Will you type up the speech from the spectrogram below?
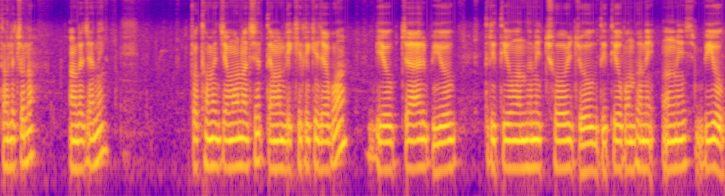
তাহলে চলো, আমরা জানি প্রথমে যেমন আছে, তেমন লিখে লিখে যাব। বিয়োগ চার, বিয়োগ তৃতীয় বন্ধনী ছয়, যোগ দ্বিতীয় বন্ধনী উনিশ, বিয়োগ।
